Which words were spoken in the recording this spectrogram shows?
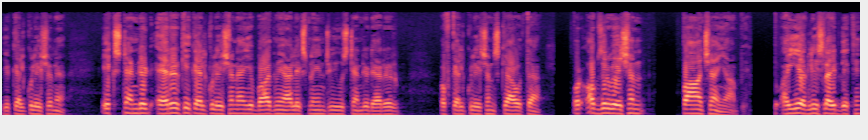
یہ کیلکولیشن ہے. ایک اسٹینڈرڈ ایرر کی کیلکولیشن ہے. یہ بعد میں I explain to you standard error of calculation کیا ہوتا ہے. اور آبزرویشن پانچ ہیں یہاں پہ. تو آئیے اگلی سلائڈ دیکھیں.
